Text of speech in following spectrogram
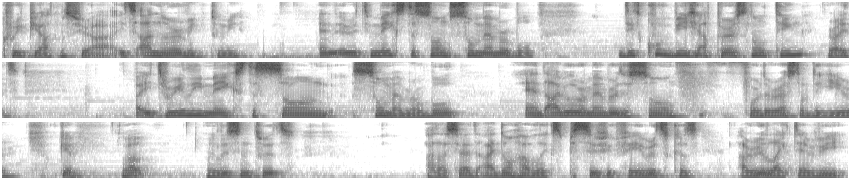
creepy atmosphere. Uh, It's unnerving to me. And it makes the song so memorable. This could be a personal thing, right? But it really makes the song so memorable. and I will remember the song for the rest of the year. Okay, well, we listened to it. As I said, I don't have like specific favorites because I really liked every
